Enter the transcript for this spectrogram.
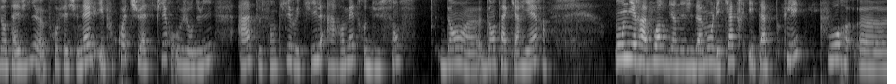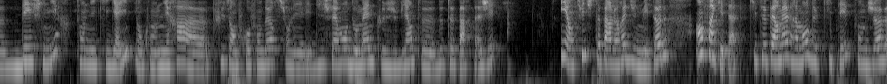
euh, professionnelle et pourquoi tu aspires aujourd'hui à te sentir utile, à remettre du sens dans, dans ta carrière? On ira voir bien évidemment les quatre étapes clés pour euh, définir ton ikigai. Donc on ira euh, plus en profondeur sur les, différents domaines que je viens de te partager. Et ensuite, je te parlerai d'une méthode en cinq étapes qui te permet vraiment de quitter ton job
